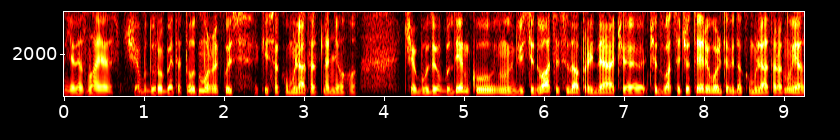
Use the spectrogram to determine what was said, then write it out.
Я не знаю, чи я буду робити тут, може якийсь, якийсь акумулятор для нього, чи буде в будинку, ну, 220 сюди прийде, чи, чи 24 вольта від акумулятора. Ну, я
